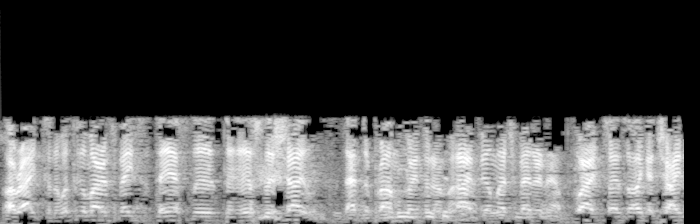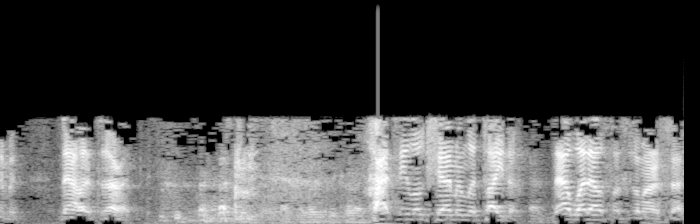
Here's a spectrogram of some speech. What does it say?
All right, so now what's the Gemara's basis to ask the to ask the shaila? That's the problem according to the Ramban. I feel much better now. Before I sounds like a Chinaman. Now it's all right. Absolutely correct. Chatzi look shem and letaina. Now what else does the Gemara say?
